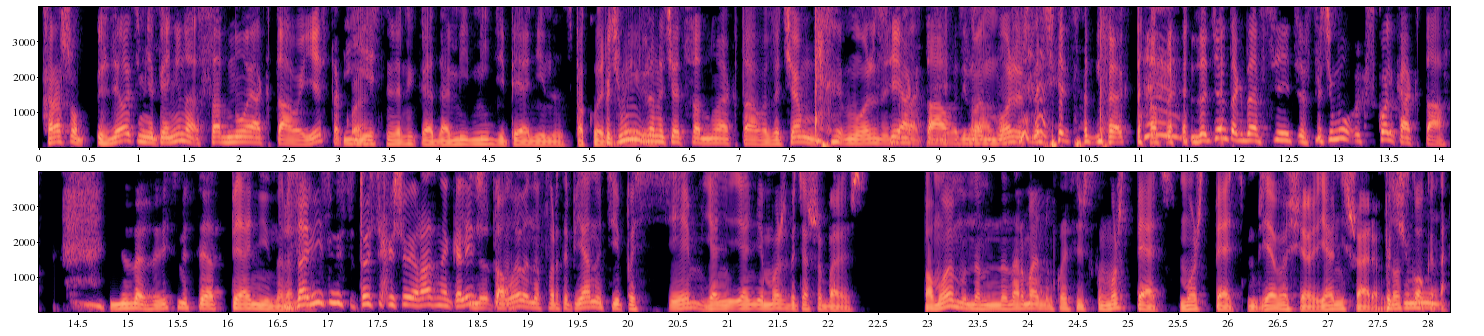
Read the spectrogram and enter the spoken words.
Хорошо, сделайте мне пианино с одной октавы. Есть такое? Есть наверняка, да, ми- миди пианино спокойно. Почему нельзя начать с одной октавы? Зачем Можно, все Диман, октавы Диман, сразу? можешь начать с одной октавы. Зачем тогда все эти... Почему? Сколько октав? Не знаю, в зависимости от пианино. В зависимости, то есть их еще и разное Ну, количество. По-моему, на фортепиано типа 7. Я, я, может быть, ошибаюсь. По-моему, на, на нормальном классическом может 5. Может 5. Я вообще, я не шарю. Но Почему? сколько-то.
